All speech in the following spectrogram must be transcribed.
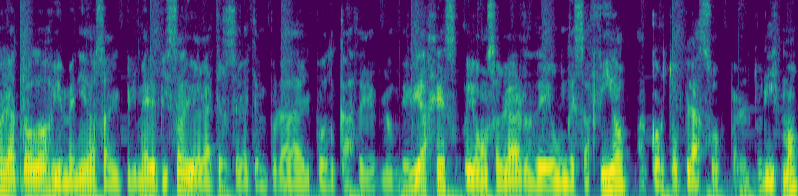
Hola a todos, bienvenidos al primer episodio de la tercera temporada del podcast de Blog de Viajes. Hoy vamos a hablar de un desafío a corto plazo para el turismo,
